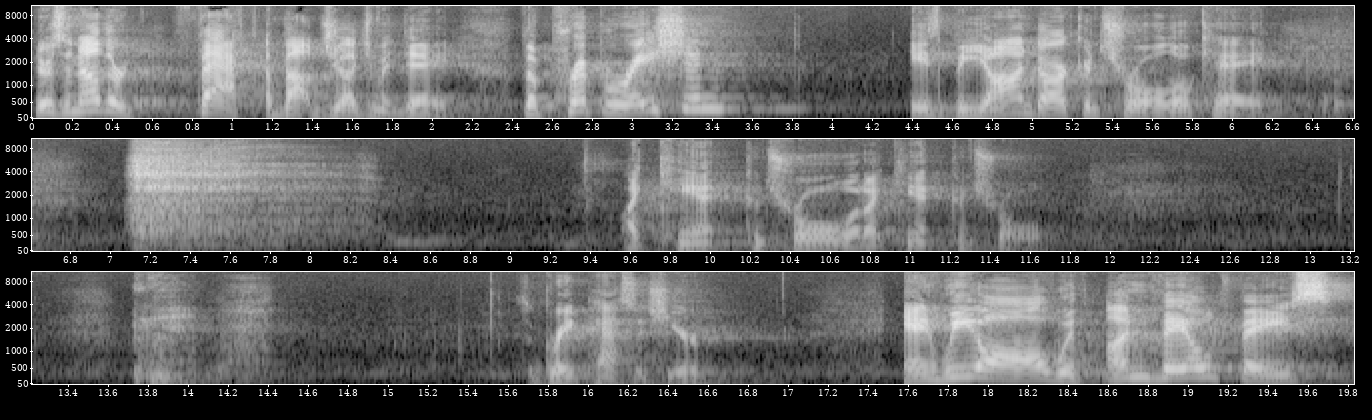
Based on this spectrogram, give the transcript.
There's another fact about Judgment Day the preparation is beyond our control. Okay. I can't control what I can't control. it's a great passage here. And we all, with unveiled face,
